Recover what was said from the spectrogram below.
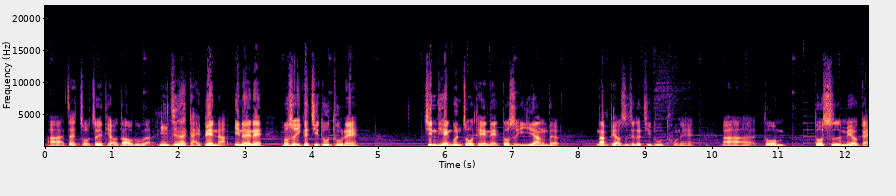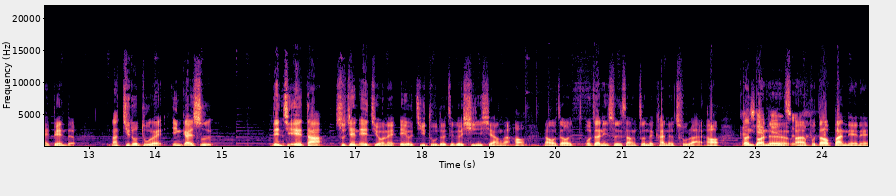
啊，在走这一条道路了，你正在改变了，因为呢，若是一个基督徒呢，今天跟昨天呢都是一样的，那表示这个基督徒呢，啊，都都是没有改变的。那基督徒呢，应该是年纪越大，时间越久呢，越有基督的这个馨香了哈。那我在我我在你身上真的看得出来哈，短短的啊不到半年呢，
